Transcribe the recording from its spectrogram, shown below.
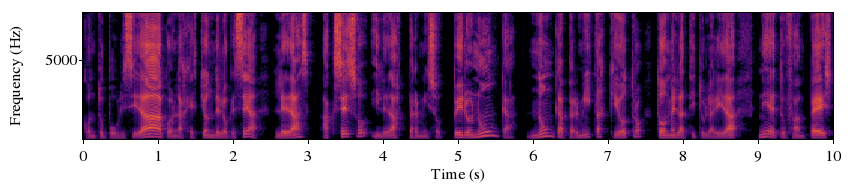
con tu publicidad, con la gestión de lo que sea, le das acceso y le das permiso. Pero nunca, nunca permitas que otro tome la titularidad ni de tu fanpage,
